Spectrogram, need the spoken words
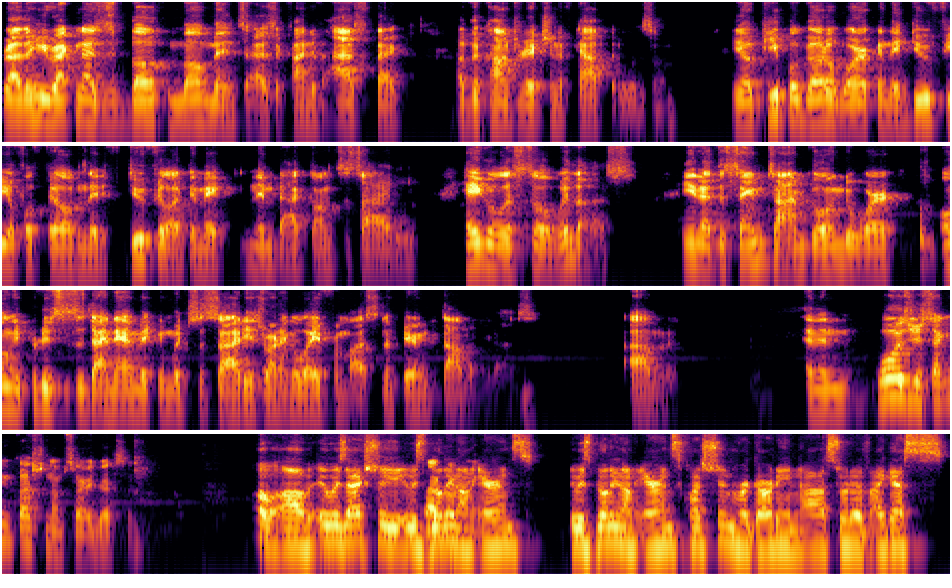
Rather, he recognizes both moments as a kind of aspect of the contradiction of capitalism you know, people go to work and they do feel fulfilled and they do feel like they make an impact on society. Hegel is still with us. And at the same time, going to work only produces a dynamic in which society is running away from us and appearing to dominate us. Um, and then what was your second question? I'm sorry, Justin. Oh, um, it was actually, it was building on Aaron's, it was building on Aaron's question regarding uh, sort of, I guess,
